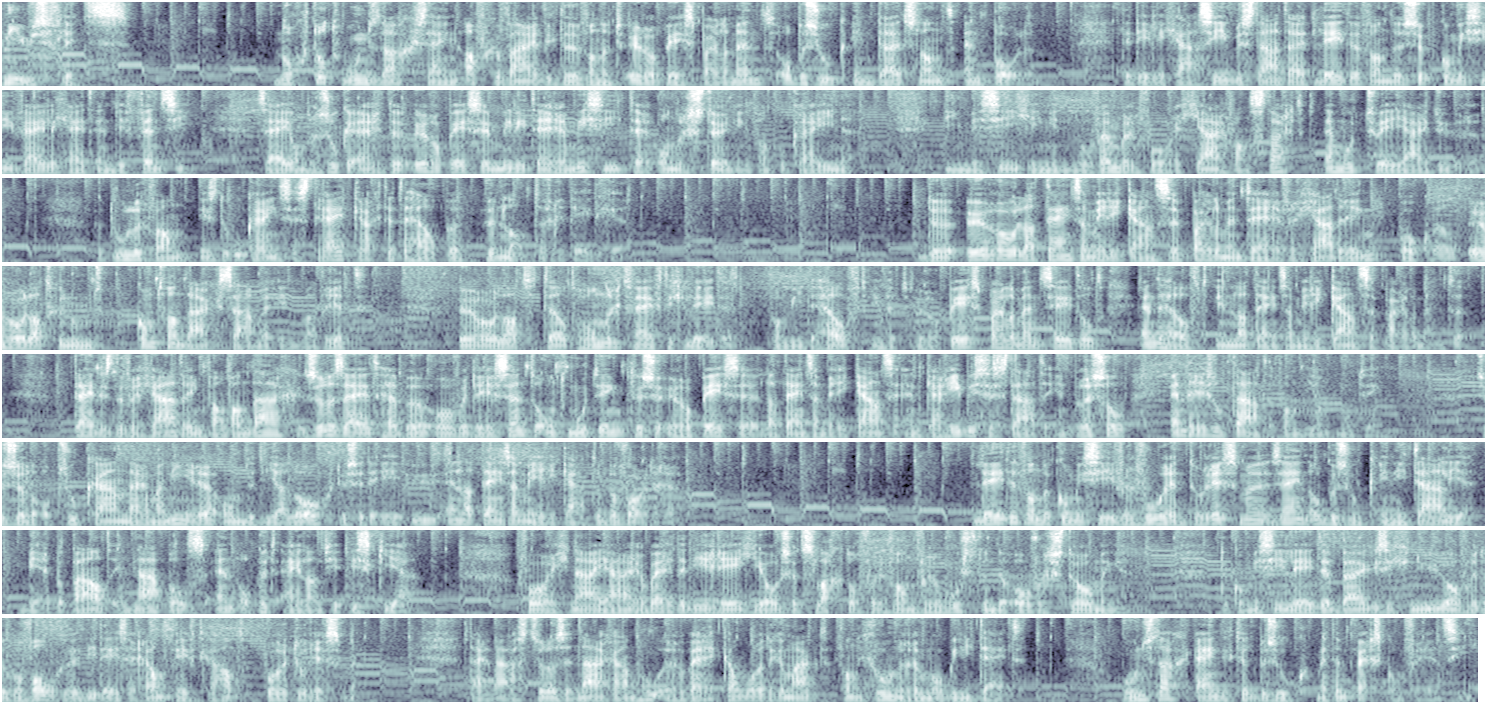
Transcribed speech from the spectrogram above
Nieuwsflits. Nog tot woensdag zijn afgevaardigden van het Europees Parlement op bezoek in Duitsland en Polen. De delegatie bestaat uit leden van de Subcommissie Veiligheid en Defensie. Zij onderzoeken er de Europese militaire missie ter ondersteuning van Oekraïne. Die missie ging in november vorig jaar van start en moet twee jaar duren. Het doel ervan is de Oekraïnse strijdkrachten te helpen hun land te verdedigen. De Euro-Latijns-Amerikaanse parlementaire vergadering, ook wel Eurolat genoemd, komt vandaag samen in Madrid. Eurolat telt 150 leden, van wie de helft in het Europees Parlement zetelt en de helft in Latijns-Amerikaanse parlementen. Tijdens de vergadering van vandaag zullen zij het hebben over de recente ontmoeting tussen Europese, Latijns-Amerikaanse en Caribische staten in Brussel en de resultaten van die ontmoeting. Ze zullen op zoek gaan naar manieren om de dialoog tussen de EU en Latijns-Amerika te bevorderen. Leden van de Commissie Vervoer en Toerisme zijn op bezoek in Italië, meer bepaald in Napels en op het eilandje Ischia. Vorig najaar werden die regio's het slachtoffer van verwoestende overstromingen. De commissieleden buigen zich nu over de gevolgen die deze ramp heeft gehad voor het toerisme. Daarnaast zullen ze nagaan hoe er werk kan worden gemaakt van groenere mobiliteit. Woensdag eindigt het bezoek met een persconferentie.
